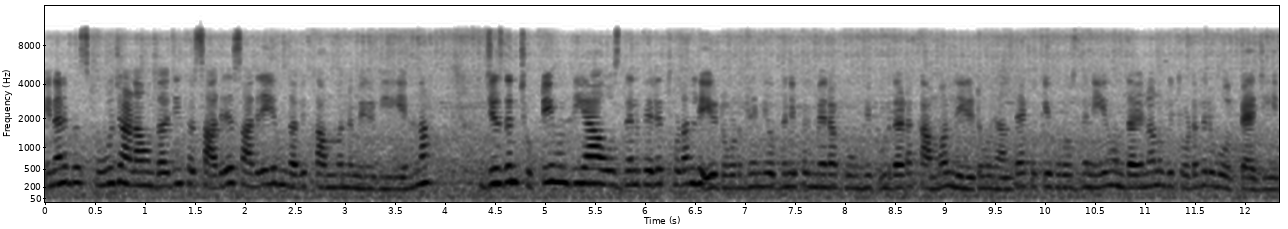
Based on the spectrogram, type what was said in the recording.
ਇਹਨਾਂ ਨੇ ਫਿਰ ਸਕੂਲ ਜਾਣਾ ਹੁੰਦਾ ਜੀ, ਫਿਰ ਸਾਜਰੇ ਸਾਜਰੇ ਇਹ ਹੁੰਦਾ ਵੀ ਕੰਮ ਨਿਮੇੜ ਲਈਏ, ਹਨਾ? ਜਿਸ ਦਿਨ ਛੁੱਟੀ ਹੁੰਦੀ ਆ, ਉਸ ਦਿਨ ਫਿਰ ਇਹ ਥੋੜਾ ਲੇਟ ਉੱਠਦੇ ਨੇ, ਉਸ ਹੀ ਫਿਰ ਮੇਰਾ ਗੋਹੇ ਕੂੜੇ ਦਾ ਜਿਹੜਾ ਕੰਮ ਆ ਲੇਟ ਹੋ ਜਾਂਦਾ ਹੈ, ਕਿਉਂਕਿ ਫਿਰ ਉਸ ਦਿਨ ਇਹ ਹੁੰਦਾ, ਇਹਨਾਂ ਨੂੰ ਵੀ ਥੋੜਾ ਫਿਰ ਹੋਰ ਪੈ ਜਾਈਏ।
